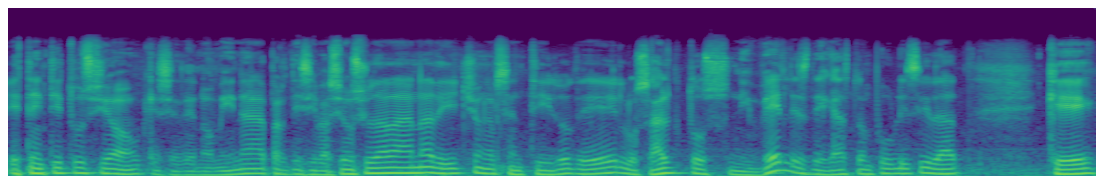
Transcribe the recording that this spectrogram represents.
esta institución que se denomina participación ciudadana dicho en el sentido de los altos niveles de gasto en publicidad que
